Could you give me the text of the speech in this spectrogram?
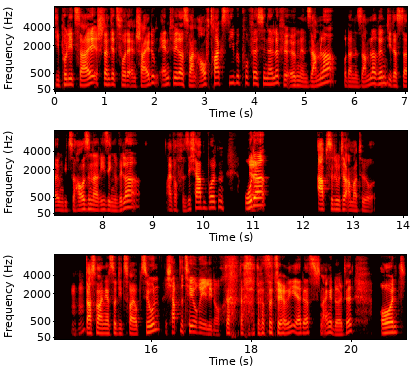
die Polizei stand jetzt vor der Entscheidung, entweder es waren Auftragsdiebe professionelle für irgendeinen Sammler oder eine Sammlerin, mhm. die das da irgendwie zu Hause in einer riesigen Villa einfach für sich haben wollten, oder ja. absolute Amateure. Mhm. Das waren jetzt so die zwei Optionen. Ich habe eine Theorie, Lino. Das, das, das ist eine Theorie, ja, du hast es schon angedeutet. Und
